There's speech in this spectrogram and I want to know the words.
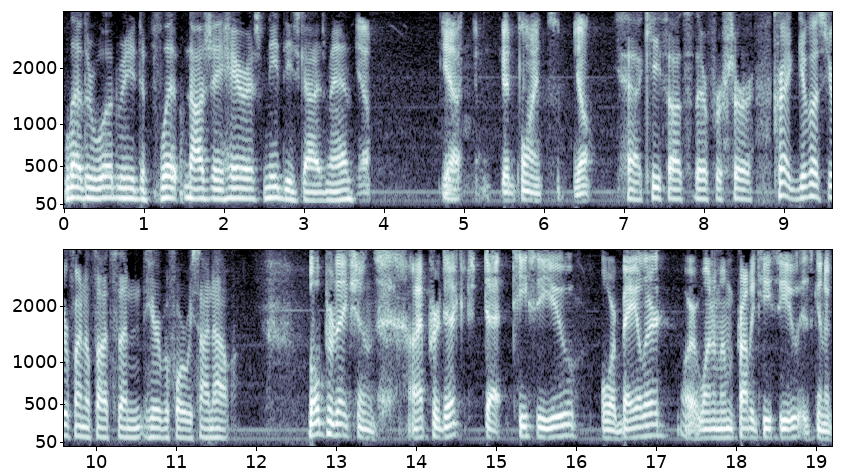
Leatherwood. We need to flip Najee Harris. We need these guys, man. Yeah. Yeah. Good points. Yep. Yeah, key thoughts there for sure. Craig, give us your final thoughts then here before we sign out. Bold predictions. I predict that TCU or Baylor or one of them, probably TCU, is going to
